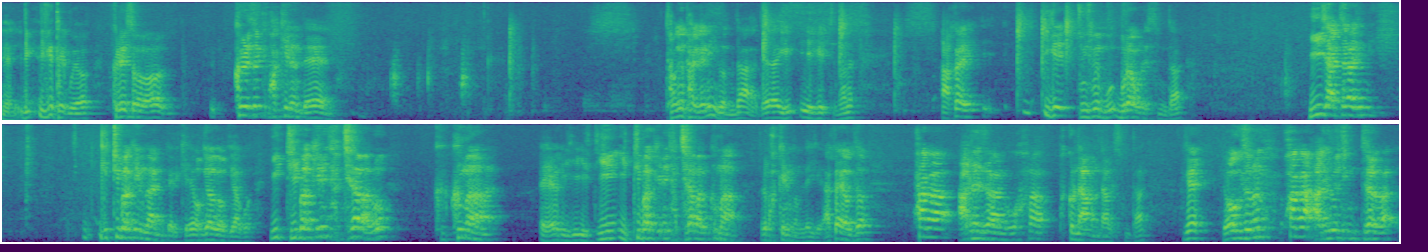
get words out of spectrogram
예, 이렇게 되고요. 그래서 그래서 이렇게 바뀌는데 정의 발견이 이겁니다. 내가 이- 얘기했지만 아까 이- 이게 중심에 무- 무라고 그랬습니다. 이 자체가 지금 뒤바뀌는 거 아닙니까? 이렇게 여기 여기 여기 하고 이 뒤바뀌는 자체가 바로 그 금화예요. 이, 이, 이 뒤바뀌는 자체가 바로 금화로 바뀌는 겁니다. 이게 아까 여기서 화가 안에 들어가는 거고 화 밖으로 나간다 그랬습니다. 그러니까 여기서는 화가 안으로 지금 들어가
